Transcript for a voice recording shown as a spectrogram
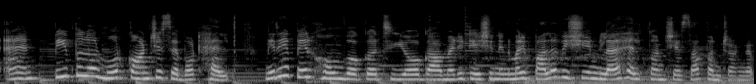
And people are more conscious about health நிறைய பேர் ஹோம் ஒர்க்கர்ஸ் யோகா மெடிடேஷன் இந்த மாதிரி பல விஷயங்களை ஹெல்த் கான்ஷியஸாக பண்ணுறாங்க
